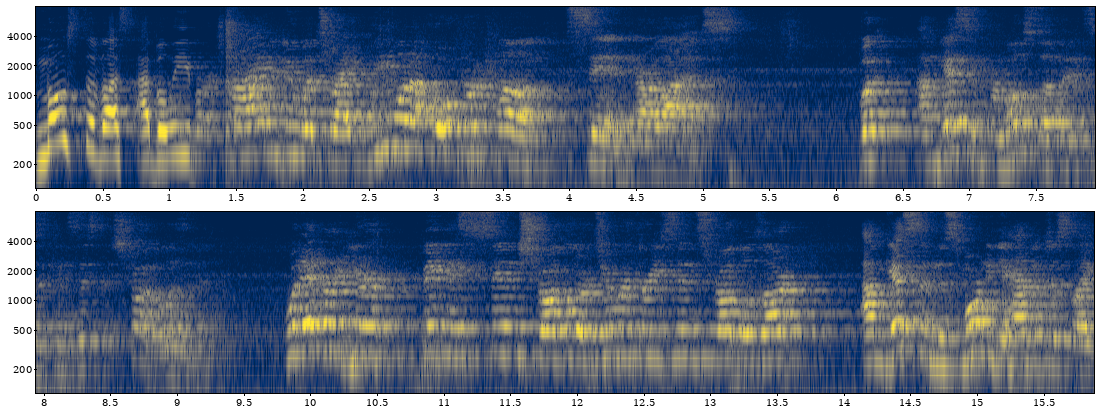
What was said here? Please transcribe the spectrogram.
Most of us, I believe, are trying to do what's right. We want to overcome sin in our lives. But I'm guessing for most of it, it's a consistent struggle, isn't it? Whatever your biggest sin struggle or two or three sin struggles are, I'm guessing this morning you haven't just like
